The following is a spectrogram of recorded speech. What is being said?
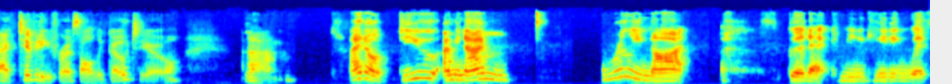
activity for us all to go to? Yeah. Um, I don't. Do you? I mean, I'm. I'm really not good at communicating with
